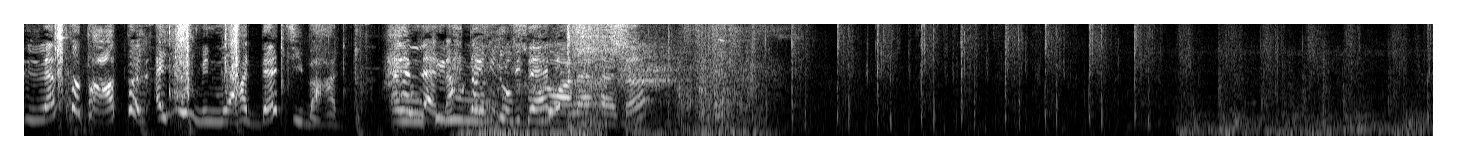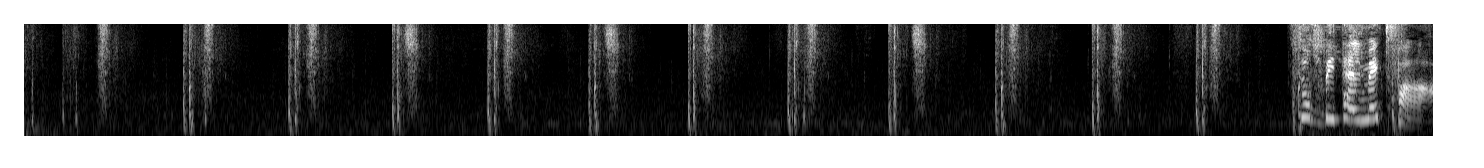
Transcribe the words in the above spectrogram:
لن تتعطل أي من معداتي بعد هل نحتفل الحصول؟ على هذا؟ ثبت المدفع.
